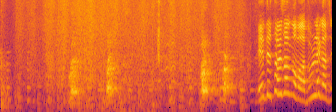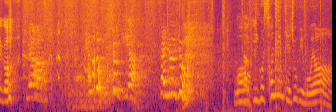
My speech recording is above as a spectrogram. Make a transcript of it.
애들 털 산 거 봐, 놀래가지고. 야, 한성적이야. 살려줘. 와, 이거 손님 대접이 뭐야?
